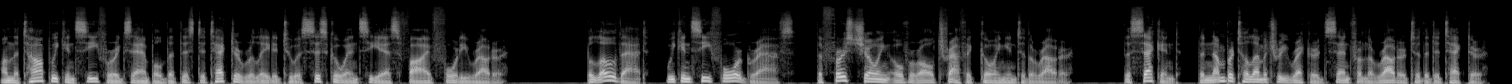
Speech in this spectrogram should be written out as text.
On the top we can see for example that this detector related to a Cisco NCS 540 router. Below that, we can see four graphs, the first showing overall traffic going into the router. The second, the number telemetry records sent from the router to the detector.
